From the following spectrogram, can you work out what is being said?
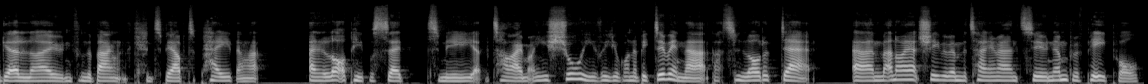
get a loan from the bank to be able to pay that. And a lot of people said to me at the time, "Are you sure you really want to be doing that? That's a lot of debt." Um, and I actually remember turning around to a number of people,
